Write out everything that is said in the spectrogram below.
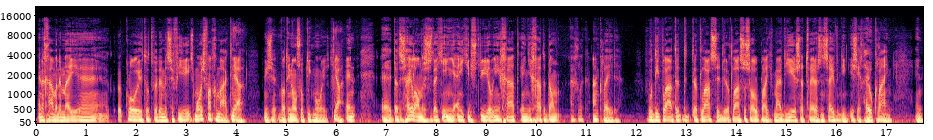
En dan gaan we ermee eh, klooien tot we er met z'n vieren iets moois van gemaakt hebben. Ja. Tenminste, wat in onze optiek mooi is. Ja. En eh, dat is heel anders dan dat je in je eentje de studio ingaat en je gaat het dan eigenlijk aankleden. Bijvoorbeeld die plaat, dat, dat laatste, dat laatste soloplaatje van mij, die eerste uit 2017, is echt heel klein. En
